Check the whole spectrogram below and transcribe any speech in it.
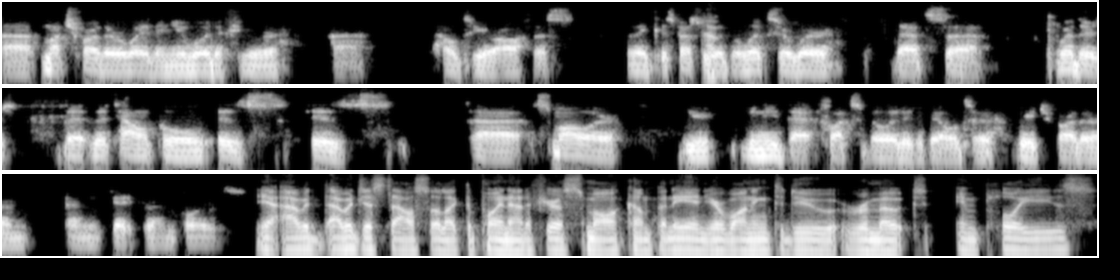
uh, much farther away than you would if you were uh, held to your office. I think, especially with Elixir, where that's uh, where there's the, the talent pool is is uh, smaller. You you need that flexibility to be able to reach farther and and get your employees. Yeah, I would I would just also like to point out if you're a small company and you're wanting to do remote employees,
